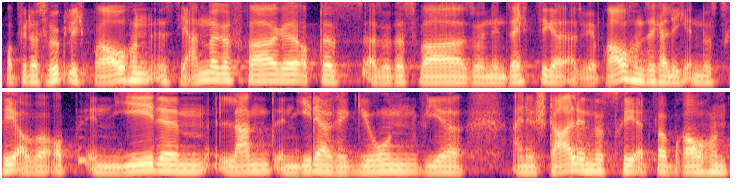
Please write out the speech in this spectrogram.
Ob wir das wirklich brauchen, ist die andere Frage. Ob das, also das war so in den 60er, also wir brauchen sicherlich Industrie, aber ob in jedem Land, in jeder Region wir eine Stahlindustrie etwa brauchen,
